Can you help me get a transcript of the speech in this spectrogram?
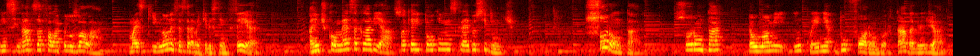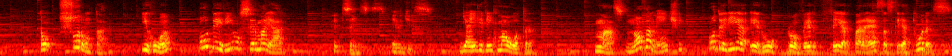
ensinados a falar pelos Valar, mas que não necessariamente eles têm feia, a gente começa a clarear. Só que aí Tolkien escreve o seguinte. Sorontar. Sorontar é o nome em Quenya do Forondor, tá? da Grande Águia. Então, Sorontar e Juan poderiam ser Maiar. Reticências, ele diz. E aí ele vem com uma outra. Mas, novamente, poderia Eru prover Fear para essas criaturas?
